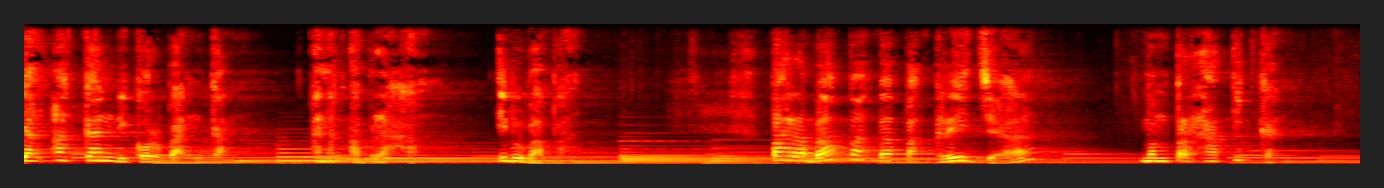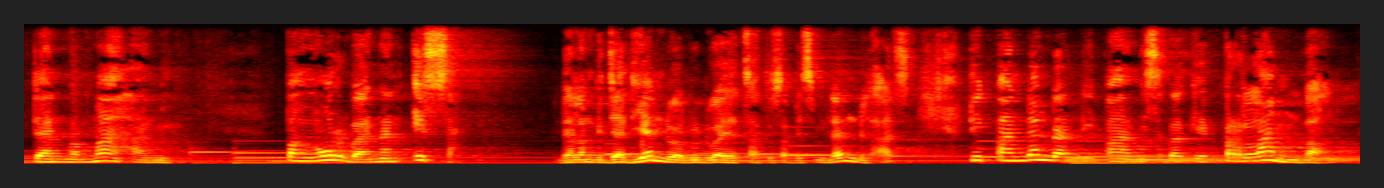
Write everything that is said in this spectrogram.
yang akan dikorbankan anak Abraham, ibu bapak. Para bapak-bapak gereja memperhatikan dan memahami pengorbanan Ishak dalam kejadian 22 ayat 1 sampai 19 dipandang dan dipahami sebagai perlambang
